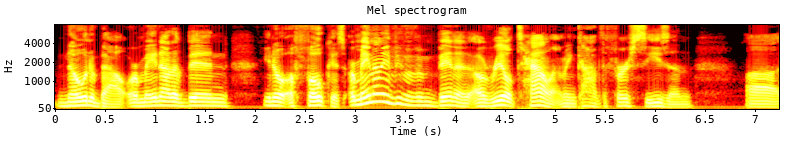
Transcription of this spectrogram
known about or may not have been you know a focus or may not have even been a, a real talent. I mean, God, the first season, uh,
